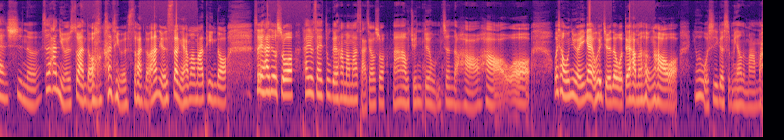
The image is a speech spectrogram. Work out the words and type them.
但是呢，这是他女儿算的哦，他女儿算的哦，他女儿算给他妈妈听的哦，所以他就说，他就再度跟他妈妈撒娇说：“妈，我觉得你对我们真的好好哦。”我想我女儿应该也会觉得我对他们很好哦，因为我是一个什么样的妈妈？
